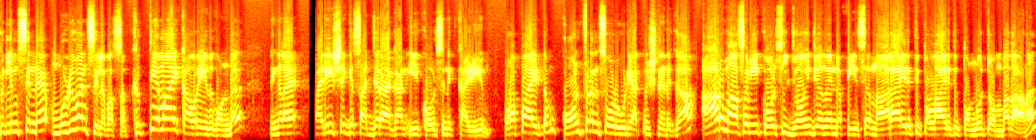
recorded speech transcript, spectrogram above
പ്രിലിംസിന്റെ മുഴുവൻ സിലബസും കൃത്യമായി കവർ ചെയ്തുകൊണ്ട് നിങ്ങളെ പരീക്ഷയ്ക്ക് സജ്ജരാക്കാൻ ഈ കോഴ്സിന് കഴിയും. ഉറപ്പായിട്ടും കോൺഫിഡൻസോടുകൂടി അഡ്മിഷൻ എടുക്കുക. ആറു മാസം ഈ കോഴ്സിൽ ജോയിൻ ചെയ്തതിന്റെ ഫീസ് നാലായിരത്തി തൊള്ളായിരത്തി തൊണ്ണൂറ്റി ഒമ്പതാണ്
